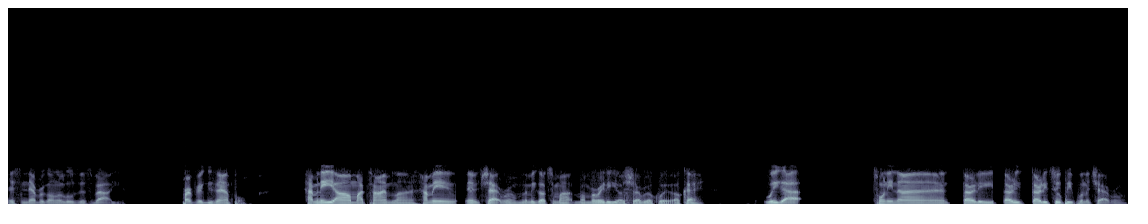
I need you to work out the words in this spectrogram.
it's never going to lose its value. Perfect example. How many y'all on my timeline? How many in the chat room? Let me go to my, my radio show real quick. Okay. We got 29, 30, 30, 32 people in the chat room.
